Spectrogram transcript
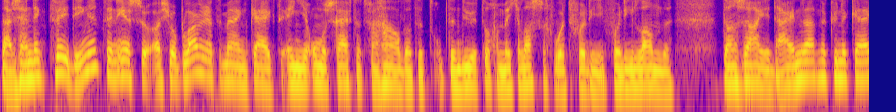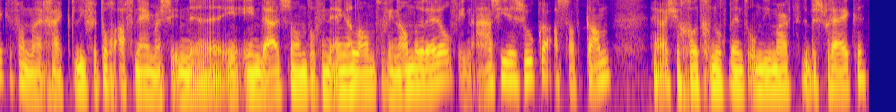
Nou, er zijn denk ik twee dingen. Ten eerste, als je op langere termijn kijkt... en je onderschrijft het verhaal dat het op den duur toch een beetje lastig wordt... voor die, voor die landen, dan zou je daar inderdaad naar kunnen kijken. Van, nou, ga ik liever toch afnemers in, in, in Duitsland of in Engeland... of in andere of in Azië zoeken, als dat kan. Hè, als je groot genoeg bent om die markten te bespreken.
